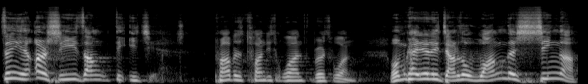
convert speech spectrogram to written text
箴言二十一章第一节，Proverbs twenty one verse one. 我们看这里讲的说，王的心啊，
